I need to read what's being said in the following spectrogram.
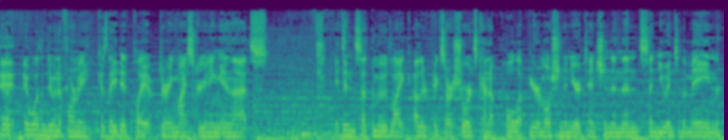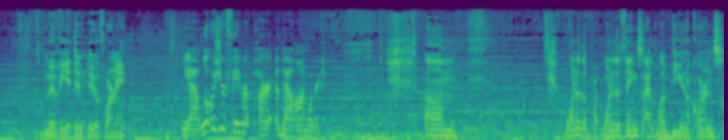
it, it wasn't doing it for me because they did play it during my screening, and that's it didn't set the mood like other Pixar shorts kind of pull up your emotion and your attention and then send you into the main movie. It didn't do it for me. Yeah. What was your favorite part about Onward? Um, one of the one of the things I love the unicorns.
